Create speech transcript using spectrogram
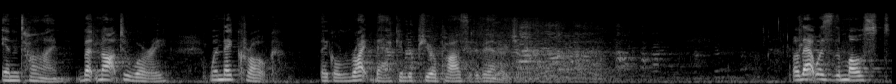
in time. But not to worry. When they croak they go right back into pure positive energy. Well that was the most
